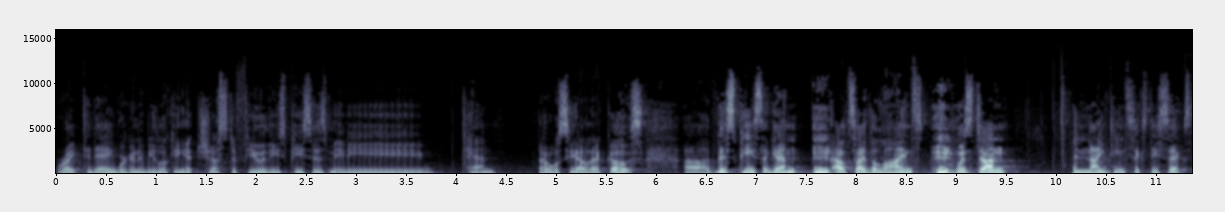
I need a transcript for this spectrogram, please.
Right today, we're going to be looking at just a few of these pieces, maybe 10. Uh, we'll see how that goes. Uh, this piece, again, outside the lines, was done in 1966.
